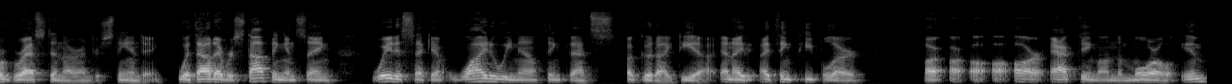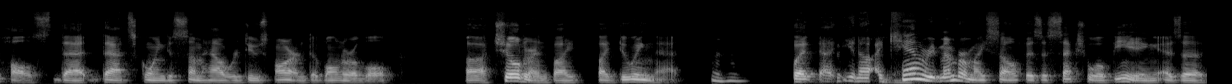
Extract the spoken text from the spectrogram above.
progressed in our understanding without ever stopping and saying wait a second why do we now think that's a good idea and i i think people are are, are, are acting on the moral impulse that that's going to somehow reduce harm to vulnerable uh, children by by doing that. Mm-hmm. But uh, you know, I can remember myself as a sexual being, as a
